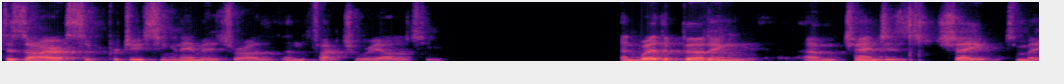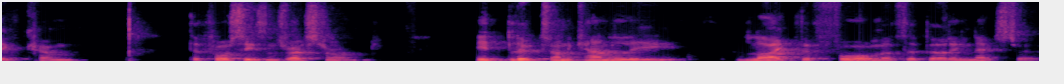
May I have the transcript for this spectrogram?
desirous of producing an image rather than factual reality and where the building um, changes shape to make um, the Four Seasons restaurant, it looked uncannily like the form of the building next to it.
